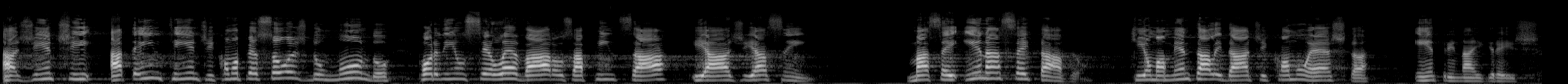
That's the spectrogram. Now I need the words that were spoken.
a gente até entende como pessoas do mundo poderiam ser levados a pensar e age assim. Mas é inaceitável que uma mentalidade como esta entre na igreja.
